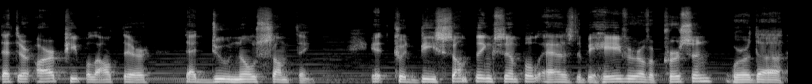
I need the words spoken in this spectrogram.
that there are people out there that do know something. It could be something simple as the behavior of a person or the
